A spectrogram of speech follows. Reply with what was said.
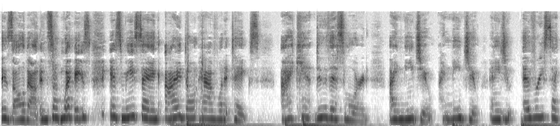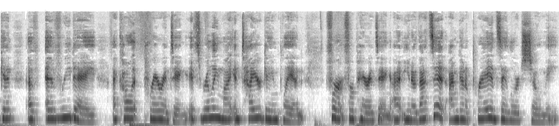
is all about in some ways, is me saying, I don't have what it takes. I can't do this, Lord. I need you. I need you. I need you every second of every day. I call it parenting. It's really my entire game plan for, for parenting. I, you know, that's it. I'm going to pray and say, Lord, show me.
